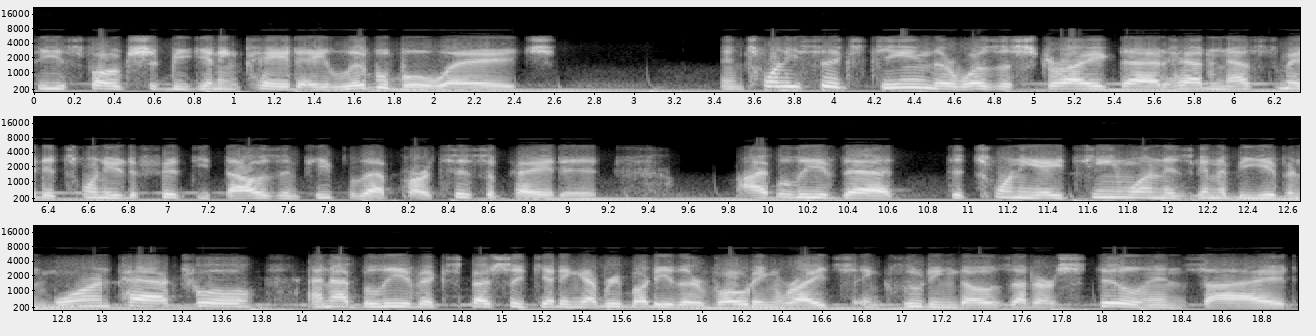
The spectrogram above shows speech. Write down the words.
these folks should be getting paid a livable wage. In 2016, there was a strike that had an estimated 20 to 50,000 people that participated. I believe that the 2018 one is going to be even more impactful, and I believe especially getting everybody their voting rights, including those that are still inside,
